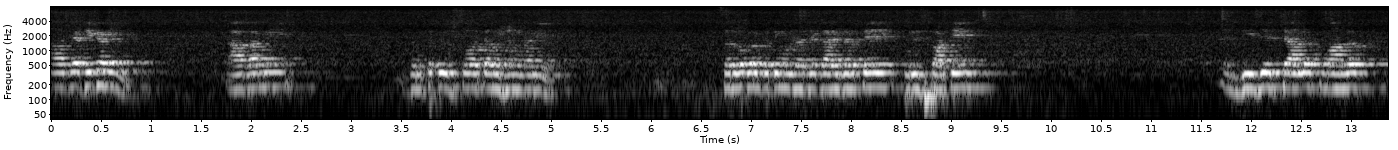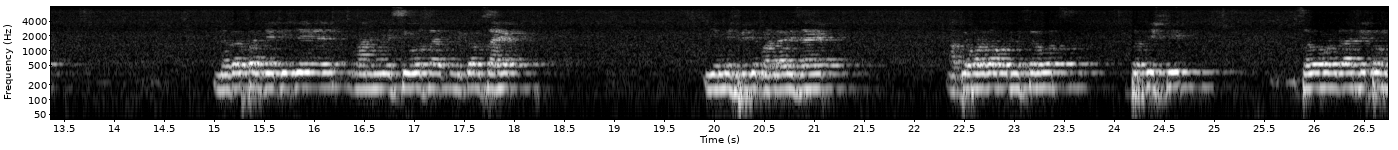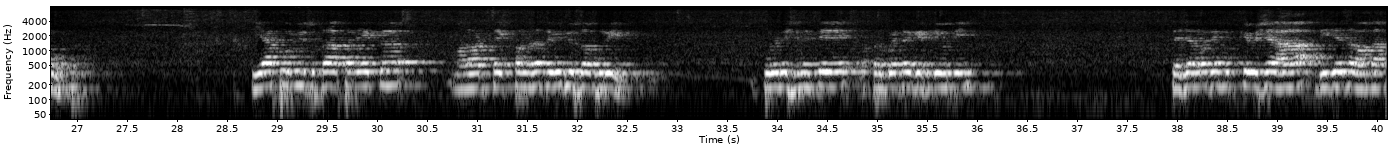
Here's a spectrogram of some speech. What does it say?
आज या ठिकाणी आगामी गणपती उत्सवाच्या अनुषंगाने सर्व गणपती मंडळाचे कार्यकर्ते पोलीस पाटील डी जे चालक मालक नगरपंचायतीचे माननीय सी ओ साहेब निकम साहेब एम एस बीचे भंडारी साहेब आपल्या वडगावमधील सर्वच प्रतिष्ठित सर्व मंडळाचे प्रमुख यापूर्वी सुद्धा आपण एक मला वाटतं एक पंधरा ते वीस दिवसापूर्वी पोलीस ते येथे आपण बैठक घेतली होती. त्याच्यामध्ये मुख्य विषय हा डीजेचा होता.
